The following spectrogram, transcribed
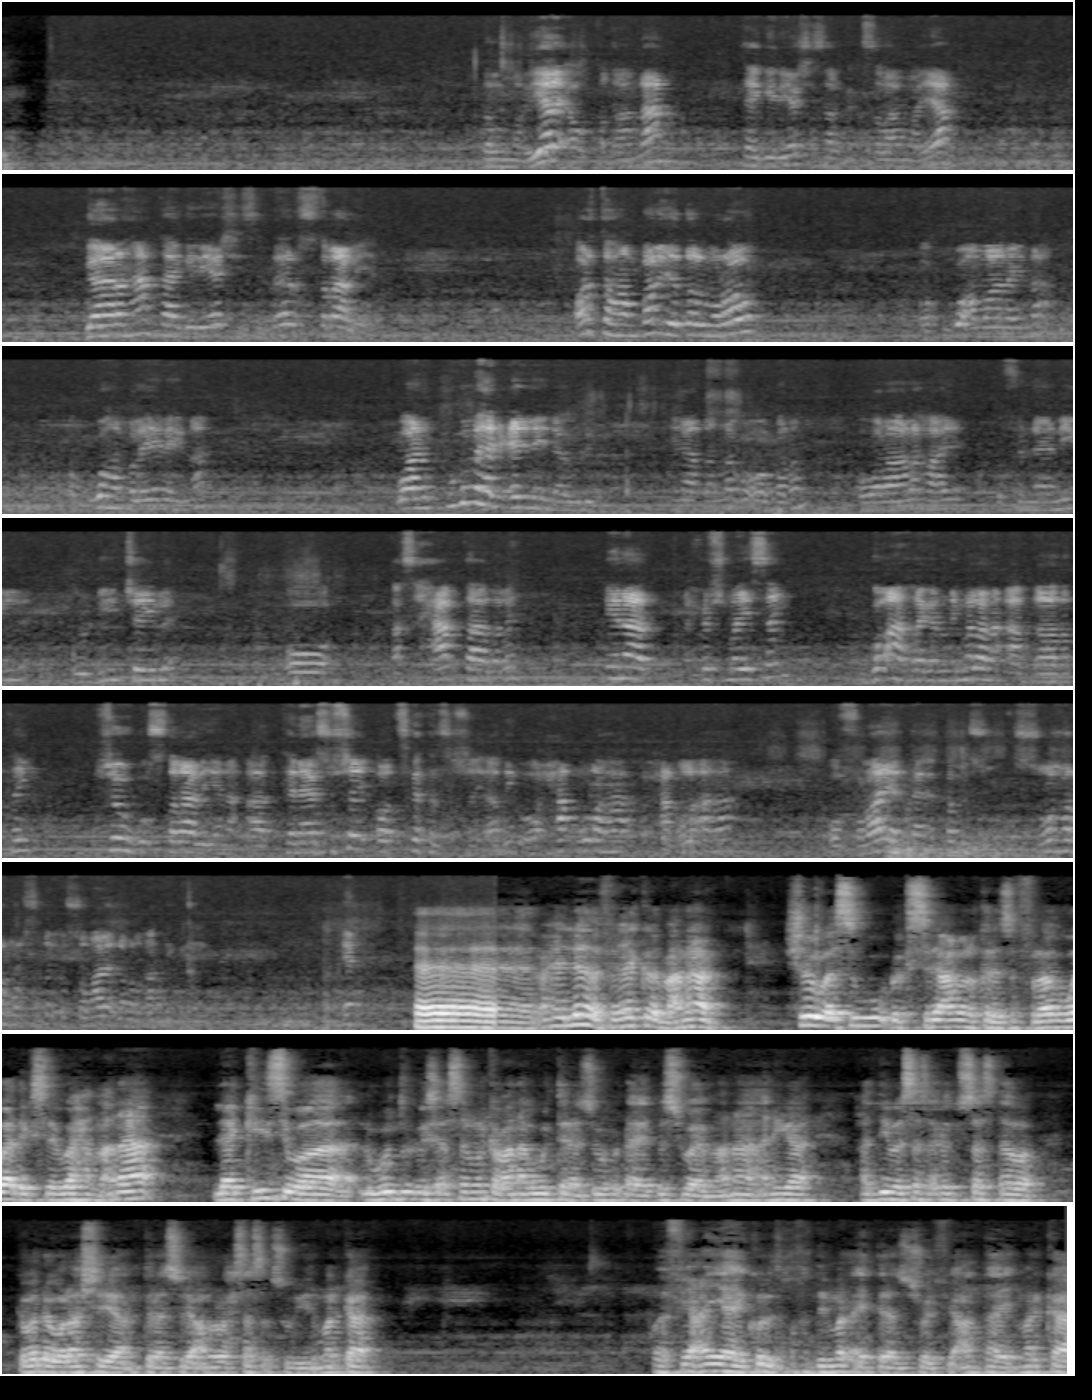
gaar ahaan taageerayaashiisa reer australia. Horta hambal iyo dalmarow waa kugu ammaanaynaa waa kugu hambalaynaynaa waana kugu mahad celinaynaa weliba inaad annaga oo badan oo walaalahaya oo fanaaniin leh oo dj leh oo asxaabtaada leh inaad xushmaysay go'aan raganimadana aad qaadatay showga australiana aad tanaasushay ood iska kasashay adiga oo xaq u lahaa oo xaq la ahaa oo flyerkaaga ka soo hormarsaday oo soomaaliya dhamalqaati ka waxay leedahay farxiyo kabayar macnaha showga isagu u dhegsaday camal kale safalaagu waa dhegsaday waxa macnaha laakiinse waa lagu dul dhegsay asna marka macnaha ugu tanaasul wuxuu dhahay bas waay macnaha aniga haddiiba saas arrintu saas dhahaba gabadha walaashay aan tanaasulay camal wax saas isugu yiri marka waa fiican yahay kollet qof haddii mar ay tanaasusho way fiican tahay marka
